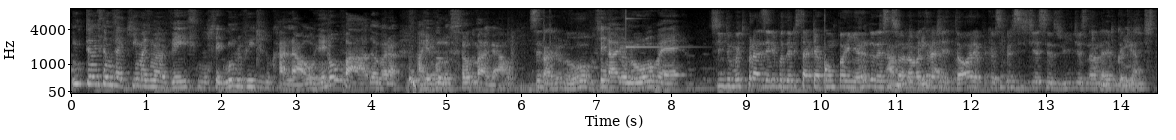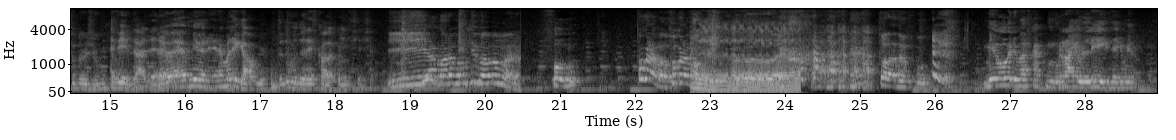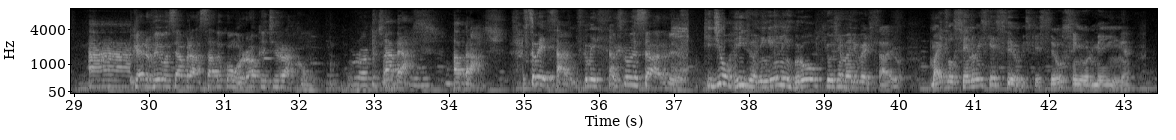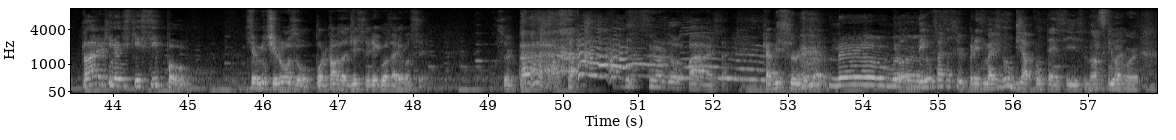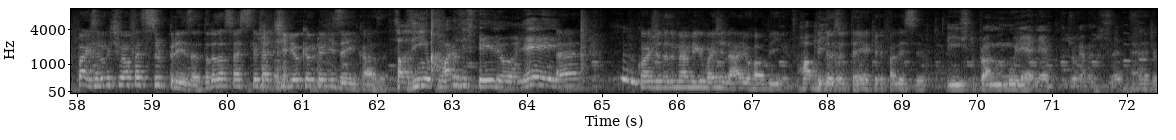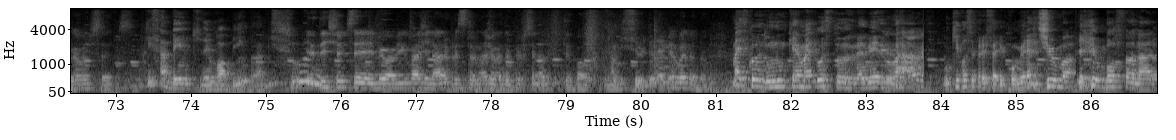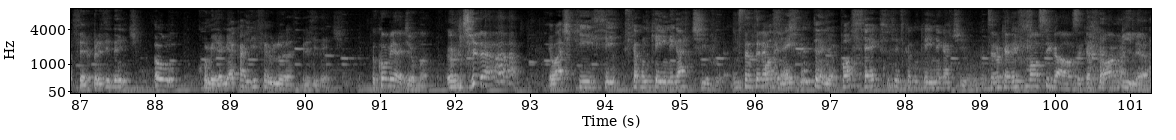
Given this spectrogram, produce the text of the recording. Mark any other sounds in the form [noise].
Então estamos aqui mais uma vez no segundo vídeo do canal, renovado, agora a revolução do Magal. Cenário novo. Cenário novo, é. Sinto muito prazer em poder estar te acompanhando nessa Ah, sua nova obrigado. trajetória, porque eu sempre assistia seus vídeos na, na Muito época que obrigado. a gente estudou junto. É verdade, era, era, era mais legal, meu. Todo mundo na escola conhecia assim. E agora vamos que vamos, mano. Fogo. Fogo na mão, fogo na mão. [laughs] Do fogo. Meu olho vai ficar com um raio laser, meu. Ah. Eu quero ver você abraçado com o Rocket Raccoon. O Rocket Um abraço, abraço. Vamos começar, vamos começar. Vamos começar, meu. Que dia horrível, ninguém lembrou que hoje é meu aniversário. Mas você não esqueceu, esqueceu, senhor Meinha? Claro que não esqueci, pô. Seu mentiroso, por causa disso irei gozar em você. Surpresa. [laughs] Absurdo, parça. Que absurdo, mano. Não, Eu mano. odeio festa surpresa, imagina um dia acontece isso. Nossa, que Mano, horror. Pai, você nunca tive uma festa surpresa. Todas as festas que eu já tive, eu que organizei em casa. Sozinho, com vários espelhos, yay! É. Com a ajuda do meu amigo imaginário, o Robinho. Robinho. Que Deus o tenha, que ele faleceu. E estuprou a mulher, né? Jogava no Santos. É, jogava no Santos. Fiquei sabendo que isso daí, o Robinho, é um absurdo. Ele deixou de ser meu amigo imaginário pra se tornar jogador profissional de futebol. Um absurdo, né, Me meu? abandonou. Mas quando um não quer é mais gostoso, não é mesmo? Ah, o que você prefere, comer a Dilma [laughs] e o Bolsonaro ser presidente? Ou comer a minha califa e o Lula presidente? Eu comi a Dilma. Eu tira Eu acho que você fica com QI negativo. Pós- é instantaneamente. instantâneo. Pós-sexo você fica com QI negativo. Você não quer nem fumar um cigarro, você quer fumar uma bilha.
